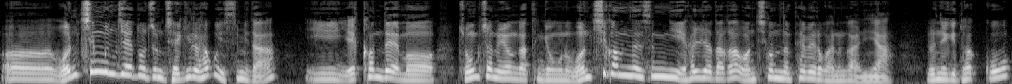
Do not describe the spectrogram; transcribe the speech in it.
어, 원칙 문제도 좀 제기를 하고 있습니다. 이 예컨대 뭐 조홍천 의원 같은 경우는 원칙 없는 승리 하려다가 원칙 없는 패배로 가는 거 아니냐 이런 얘기도 했고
